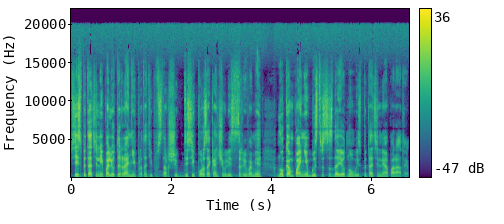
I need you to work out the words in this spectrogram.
Все испытательные полеты ранних прототипов Starship до сих пор заканчивались взрывами, но компания быстро создает новые испытательные аппараты.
